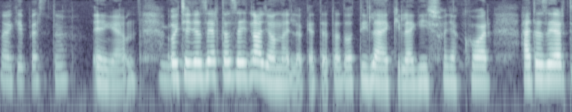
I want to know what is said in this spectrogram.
Elképesztő. Igen. Igen. Úgyhogy azért az egy nagyon nagy löketet adott, így lelkileg is, hogy akkor, hát azért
